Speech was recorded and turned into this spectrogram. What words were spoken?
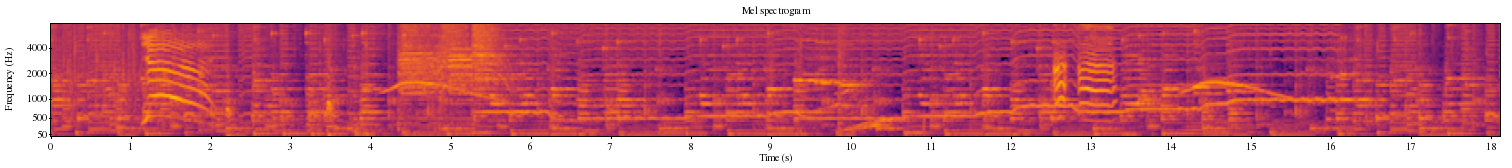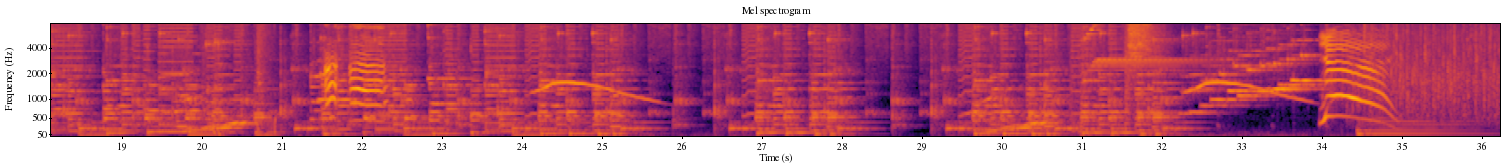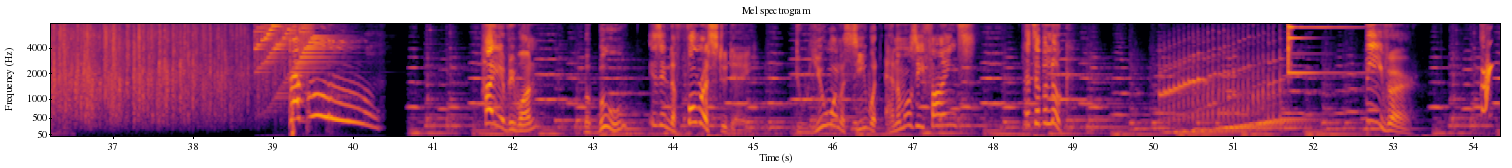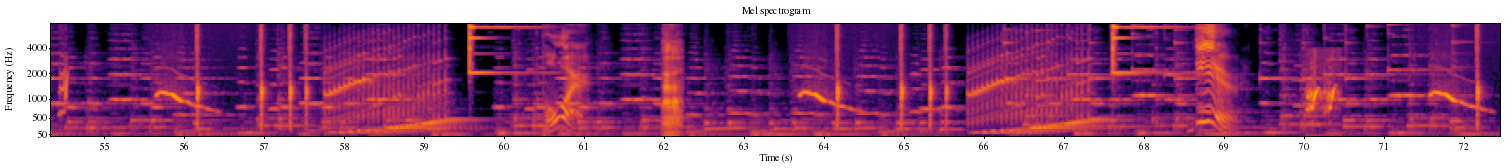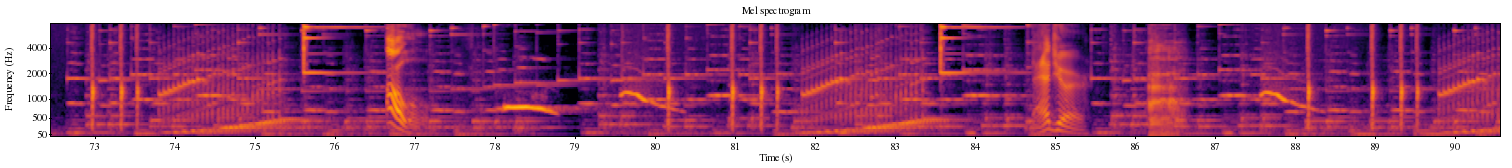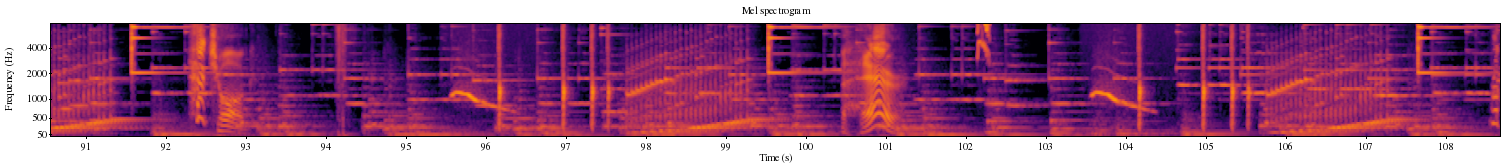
Yay! Everyone! Baboo is in the forest today. Do you want to see what animals he finds? Let's have a look. Beaver! Boar! Deer! Owl! Badger! Hedgehog!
